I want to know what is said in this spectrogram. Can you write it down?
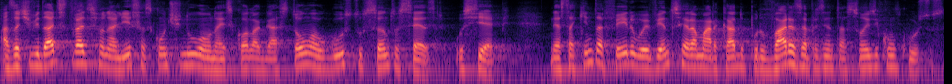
As atividades tradicionalistas continuam na Escola Gaston Augusto Santos César, o CIEP. Nesta quinta-feira, o evento será marcado por várias apresentações e concursos.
